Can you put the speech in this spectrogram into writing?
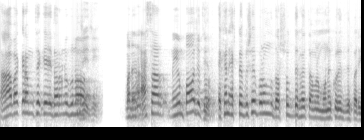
সাহাবাকেরাম থেকে এই ধরনের কোনো মানে আসার নিয়ম পাওয়া যেত। এখানে একটা বিষয় বরং দর্শকদের হয়তো আমরা মনে করে দিতে পারি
